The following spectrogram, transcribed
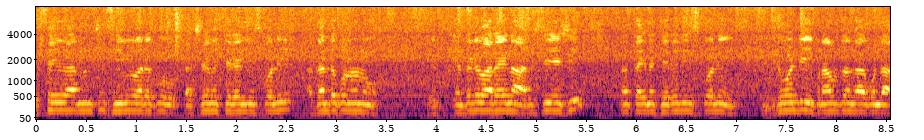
ఎస్ఐ గారి నుంచి సిబి వరకు తక్షణమే చర్యలు తీసుకొని అగంతకులను ఎంతటి వారైనా అరెస్ట్ చేసి తగిన చర్య తీసుకొని ఎటువంటి పునరావృతం కాకుండా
